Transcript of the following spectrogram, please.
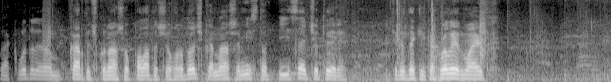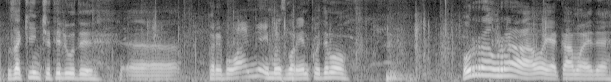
Так, видали нам карточку нашого палаточного городочка, наше місто 54. Через декілька хвилин мають закінчити люди е, перебування і ми з Маринкою йдемо. Ура, ура! Ой, яка має йде.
